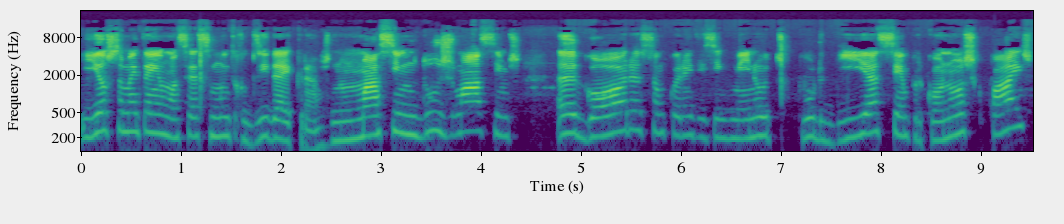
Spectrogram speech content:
E eles também têm um acesso muito reduzido a ecrãs. No máximo dos máximos, agora são 45 minutos por dia, sempre connosco, pais,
